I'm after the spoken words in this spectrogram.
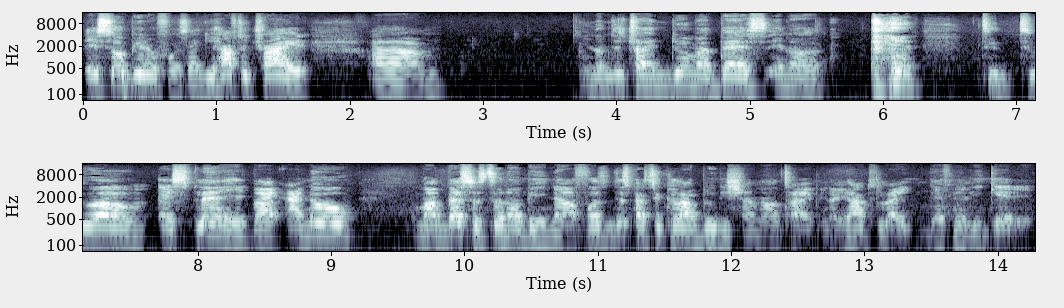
It's so beautiful. It's like you have to try it. Um, you know, I'm just trying to do my best. You know, to to um explain it, but I know my best will still not be enough for this particular Blue de Chanel type. You know, you have to like definitely get it.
